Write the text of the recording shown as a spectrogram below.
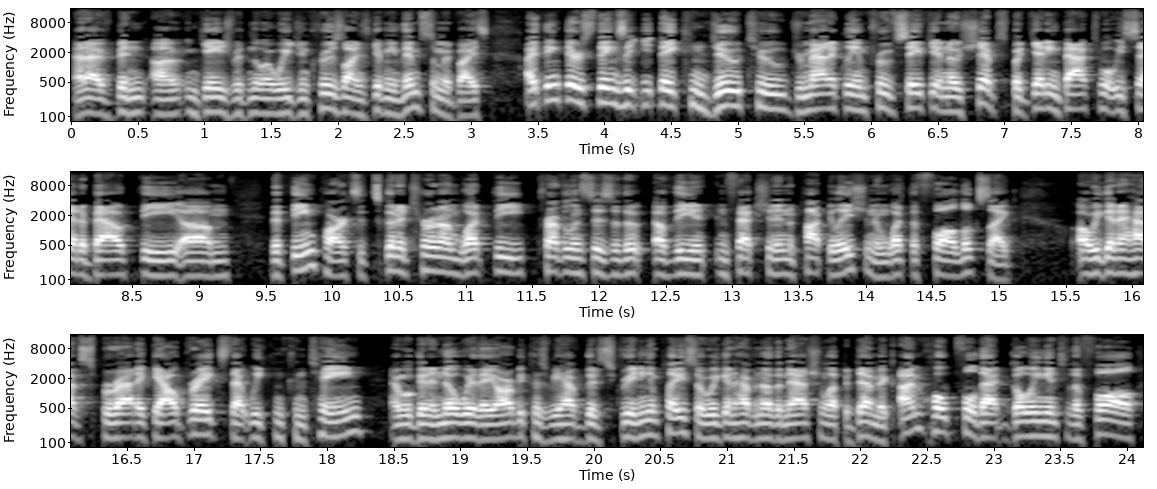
and I've been uh, engaged with Norwegian Cruise Lines, giving them some advice. I think there's things that you, they can do to dramatically improve safety on those ships, but getting back to what we said about the um, the theme parks, it's going to turn on what the prevalence is of the, of the infection in the population and what the fall looks like. Are we going to have sporadic outbreaks that we can contain and we're going to know where they are because we have good screening in place? Or are we going to have another national epidemic? I'm hopeful that going into the fall,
